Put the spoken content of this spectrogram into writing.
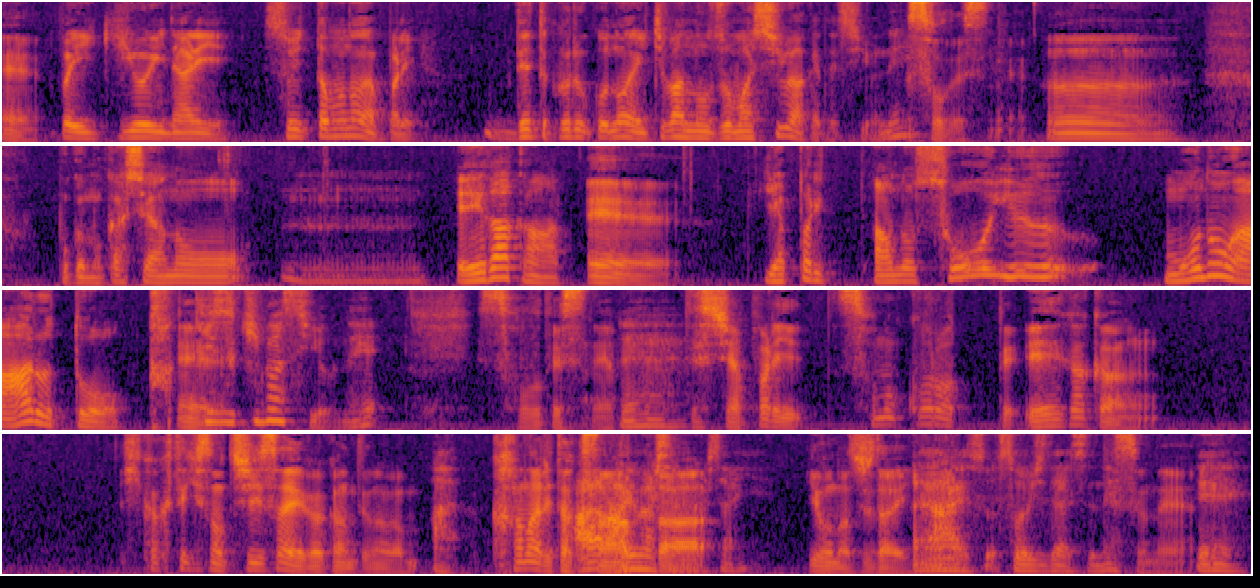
えやっぱり勢いなり、そういったものがやっぱり出てくることが一番望ましいわけですよね。え、。そうですね。うん、僕は昔あの、うん映画館あってええ。やっぱりあのそういうものがあると活気づきますよね。そうですね、ええ。ですしやっぱりその頃って映画館比較的その小さい映画館っていうのがあかなりたくさんあったような時代はい、そういう時代ですね。ですよねえ。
